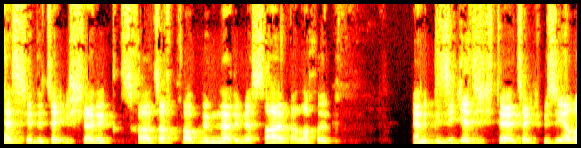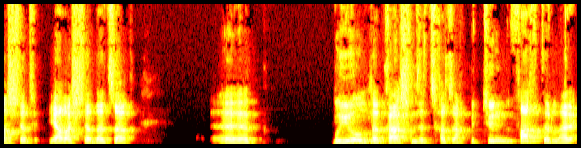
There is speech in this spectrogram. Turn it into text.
təsdiq edəcək işləri, çıxaracaq problemləri və s. və laxır yəni bizi gecikdirəcək, bizi yavaşlad yavaşladacaq ə, bu yolda qarşımıza çıxacaq bütün faktorları,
